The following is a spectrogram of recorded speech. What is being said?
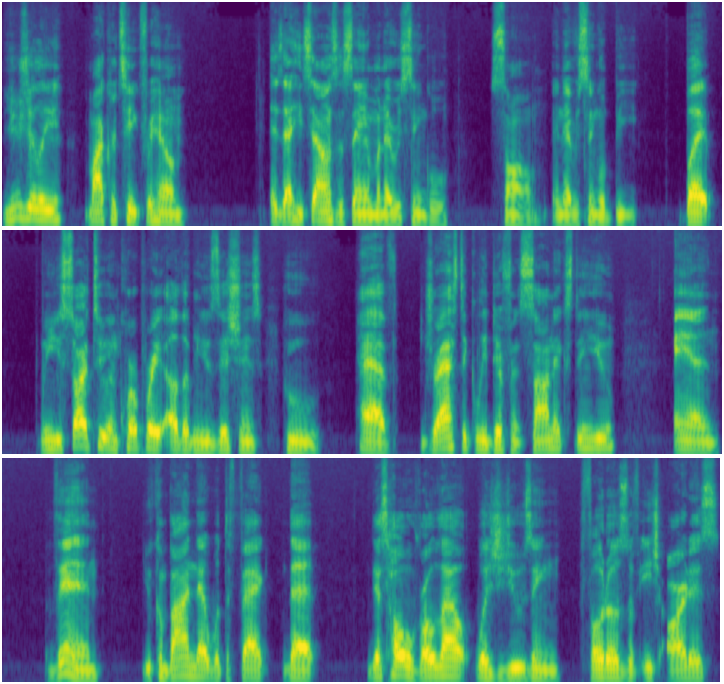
usually my critique for him is that he sounds the same on every single song and every single beat. But when you start to incorporate other musicians who have drastically different sonics than you and then you combine that with the fact that this whole rollout was using photos of each artist,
